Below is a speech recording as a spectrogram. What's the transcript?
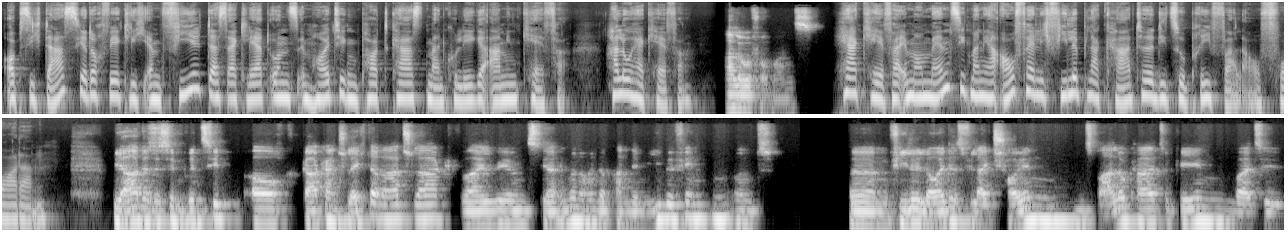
Ob sich das jedoch wirklich empfiehlt, das erklärt uns im heutigen Podcast mein Kollege Armin Käfer. Hallo, Herr Käfer. Hallo, Frau Manns. Herr Käfer, im Moment sieht man ja auffällig viele Plakate, die zur Briefwahl auffordern. Ja, das ist im Prinzip auch gar kein schlechter Ratschlag, weil wir uns ja immer noch in der Pandemie befinden und ähm, viele Leute es vielleicht scheuen, ins Wahllokal zu gehen, weil sie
